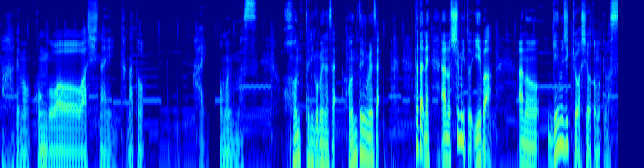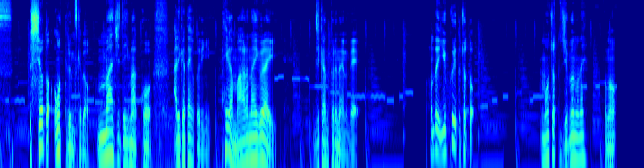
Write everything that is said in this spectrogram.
まあでも今後はしないかなと、はい、思います。本当にごめんなさい。本当にごめんなさい。ただね、あの趣味といえば、あの、ゲーム実況はしようと思ってます。しようと思ってるんですけど、マジで今、こう、ありがたいことに手が回らないぐらい時間取れないので、本当にゆっくりとちょっと、もうちょっと自分のね、この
